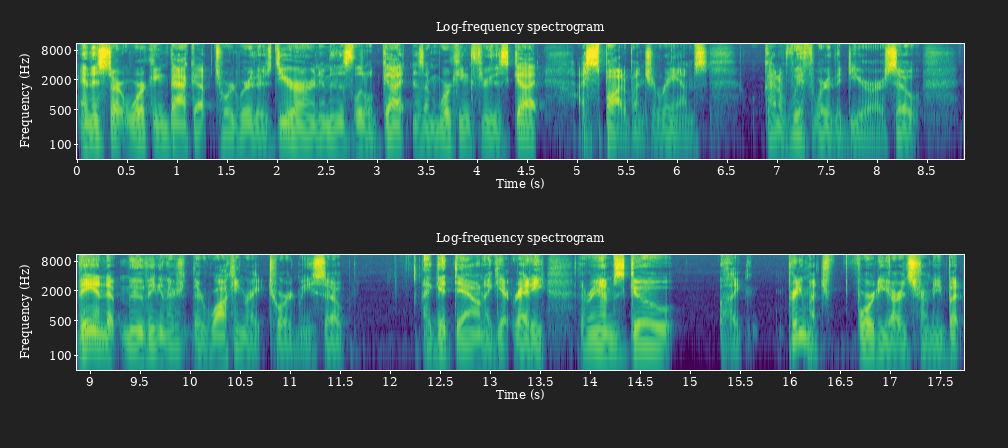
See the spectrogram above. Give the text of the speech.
and then start working back up toward where those deer are. And I'm in this little gut. And as I'm working through this gut, I spot a bunch of rams kind of with where the deer are. So they end up moving and they're, they're walking right toward me. So I get down, I get ready. The Rams go like pretty much 40 yards from me, but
